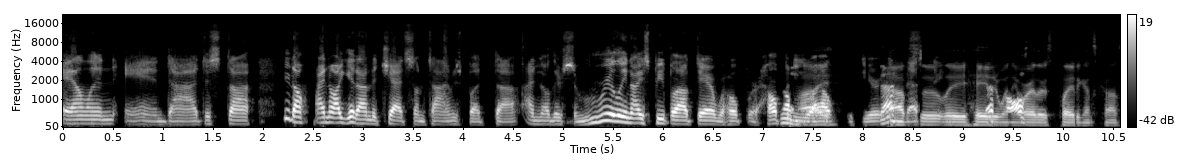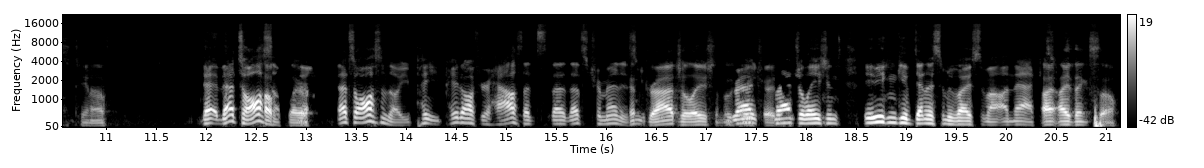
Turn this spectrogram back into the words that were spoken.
Alan and uh, just uh, you know, I know I get on the chat sometimes, but uh, I know there's some really nice people out there. We hope we're helping no, you I out with your absolutely investing. hated that's when awesome. the Oilers played against Konstantinov. That, that's awesome. player. That's awesome though. You pay, you paid off your house. That's that, that's tremendous. Congratulations. congratulations. Maybe you can give Dennis some advice about on that. I, I, think so.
